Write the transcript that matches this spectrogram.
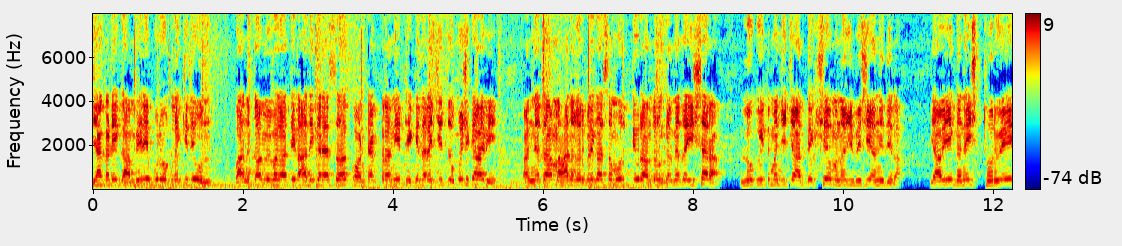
याकडे गांभीर्यपूर्वक लक्ष देऊन बांधकाम विभागातील अधिकाऱ्यासह कॉन्ट्रॅक्टरांनी ठेकेदाराची चौकशी करावी. अन्यथा महानगरपालिकासमोर तीव्र आंदोलन करण्याचा इशारा लोकहित मंचचे अध्यक्ष मनोज भिशे यांनी दिला. यावेळी गणेश थोरवे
